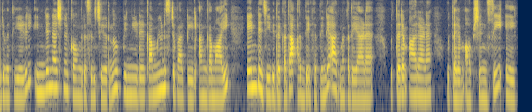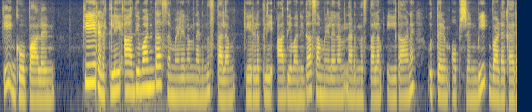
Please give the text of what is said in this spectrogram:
ഇരുപത്തിയേഴിൽ ഇന്ത്യൻ നാഷണൽ കോൺഗ്രസിൽ ചേർന്നു. പിന്നീട് കമ്മ്യൂണിസ്റ്റ് പാർട്ടിയിൽ അംഗമായി. എന്റെ ജീവിതകഥ അദ്ദേഹത്തിന്റെ ആത്മകഥയാണ്. ഉത്തരം ആരാണ്? ഉത്തരം option C A K Gopalan. കേരളത്തിലെ ആദ്യ വനിതാ സമ്മേളനം നടന്ന സ്ഥലം. കേരളത്തിലെ ആദ്യ വനിതാ സമ്മേളനം നടന്ന സ്ഥലം ഏതാണ്? ഉത്തരം ഓപ്ഷൻ ബി വടകര.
